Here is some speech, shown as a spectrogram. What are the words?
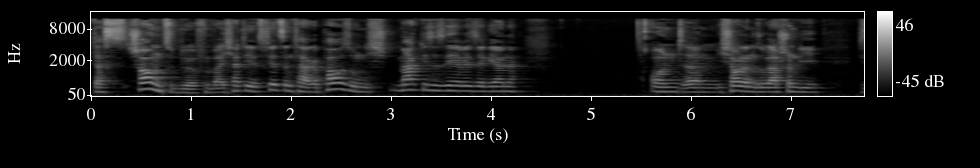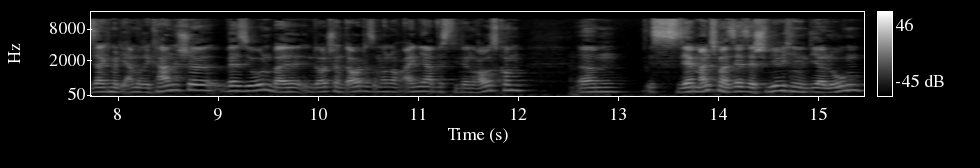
das schauen zu dürfen, weil ich hatte jetzt 14 Tage Pause und ich mag diese Serie sehr gerne. Und ähm, ich schaue dann sogar schon die, die sage ich mal, die amerikanische Version, weil in Deutschland dauert es immer noch ein Jahr, bis die dann rauskommen. Ähm, ist sehr, manchmal sehr, sehr schwierig in den Dialogen,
